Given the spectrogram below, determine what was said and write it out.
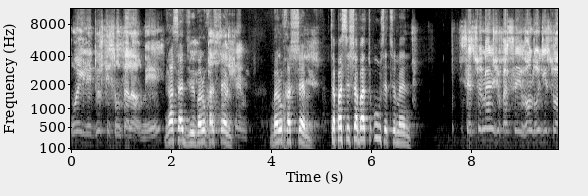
Oui, les deux filles sont à l'armée. Grâce à Dieu, Baruch Baruch Hashem. Hashem. Baruch Hashem. Tu as passé Shabbat où cette semaine? Cette semaine, j'ai passé vendredi soir,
